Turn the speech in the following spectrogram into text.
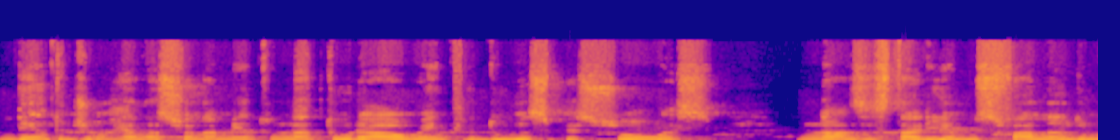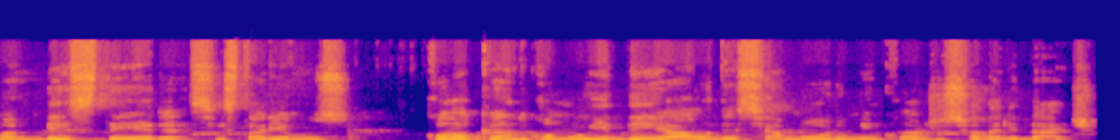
Dentro de um relacionamento natural entre duas pessoas, nós estaríamos falando uma besteira se estaríamos colocando como ideal desse amor uma incondicionalidade.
